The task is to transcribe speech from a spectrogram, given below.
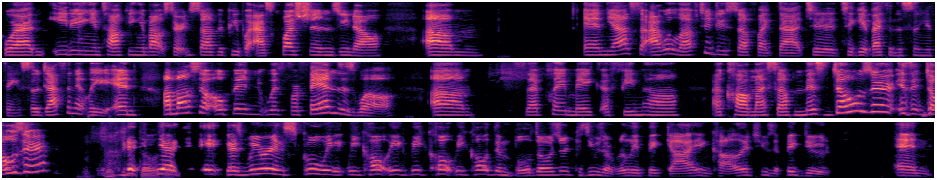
where I'm eating and talking about certain stuff and people ask questions, you know. Um and yeah, so I would love to do stuff like that to to get back in the swing of things. So definitely. And I'm also open with for fans as well. Um so I play make a female I call myself Miss Dozer. Is it Dozer? Those yeah, because we were in school, we we called we, we called we called him bulldozer because he was a really big guy in college. He was a big dude, and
